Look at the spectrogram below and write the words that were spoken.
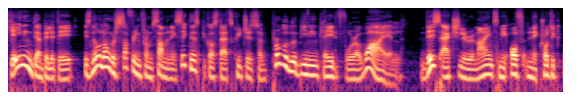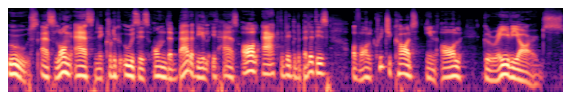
gaining the ability is no longer suffering from summoning sickness because that creatures have probably been in played for a while. This actually reminds me of Necrotic Ooze. As long as Necrotic Ooze is on the battlefield, it has all activated abilities of all creature cards in all graveyards.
